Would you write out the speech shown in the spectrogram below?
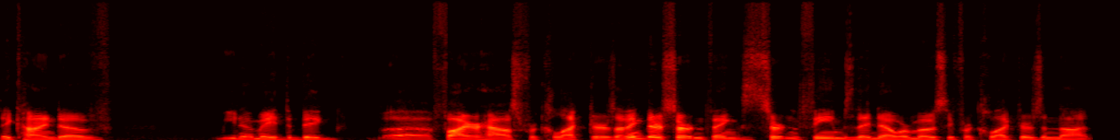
They kind of, you know, made the big uh, firehouse for collectors. I think there's certain things, certain themes they know are mostly for collectors and not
